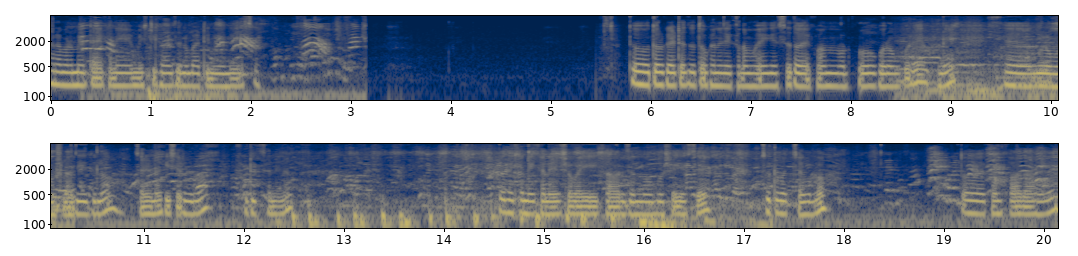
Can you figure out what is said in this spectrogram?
আর আমার মেয়েটা এখানে মিষ্টি খাওয়ার জন্য বাটি নিয়ে নিয়েছে। তো তরকারিটা তো ওখানে দেখালাম হয়ে গেছে। তো এখন অল্প গরম করে ওখানে গুঁড়ো মশলা দিয়ে দিল। জানি না কিসের গুঁড়ো, সঠিক জানি না। তো দেখেন এখানে সবাই খাওয়ার জন্য বসে গেছে, ছোটো বাচ্চাগুলো। তো এখন খাওয়া দাওয়া হবে।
